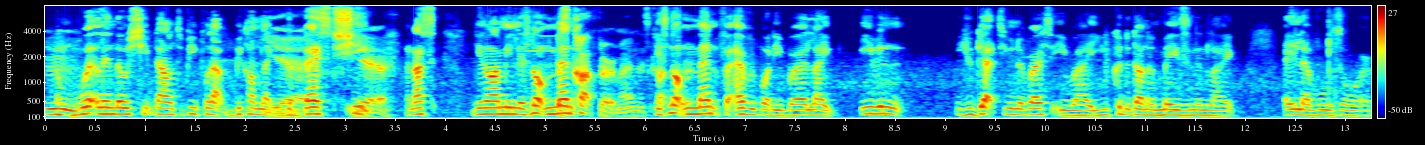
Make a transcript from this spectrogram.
Mm. and whittling those sheep down to people that become like the best sheep, yeah. and that's you know what I mean. It's not meant It's cutthroat, man. It's, it's not meant for everybody, bro. Like even you get to university, right? You could have done amazing in like A levels or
